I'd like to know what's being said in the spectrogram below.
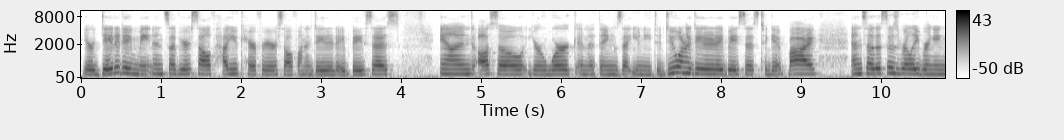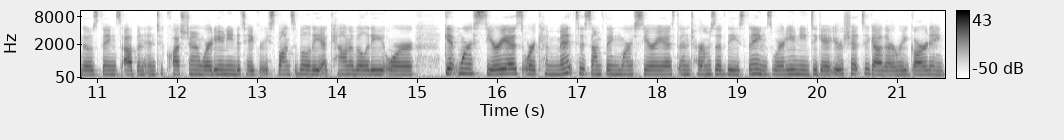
your day to day maintenance of yourself, how you care for yourself on a day to day basis and also your work and the things that you need to do on a day to day basis to get by. And so this is really bringing those things up and into question. Where do you need to take responsibility, accountability, or get more serious or commit to something more serious in terms of these things? Where do you need to get your shit together regarding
